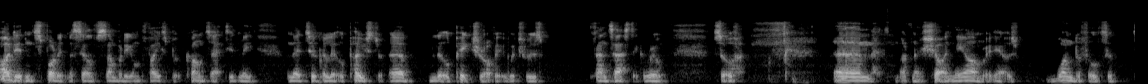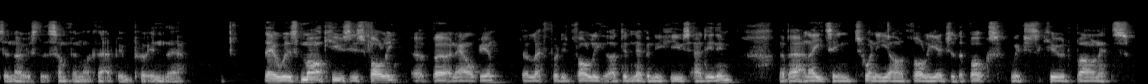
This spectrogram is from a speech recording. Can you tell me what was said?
I didn't spot it myself. Somebody on Facebook contacted me, and they took a little poster, a little picture of it, which was fantastic. A real sort of, um, I don't know, shot in the arm. Really, it was wonderful to, to notice that something like that had been put in there. There was Mark Hughes's volley at Burton Albion, the left-footed volley I didn't never knew Hughes had in him, about an 18, 20-yard volley edge of the box, which secured Barnet's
